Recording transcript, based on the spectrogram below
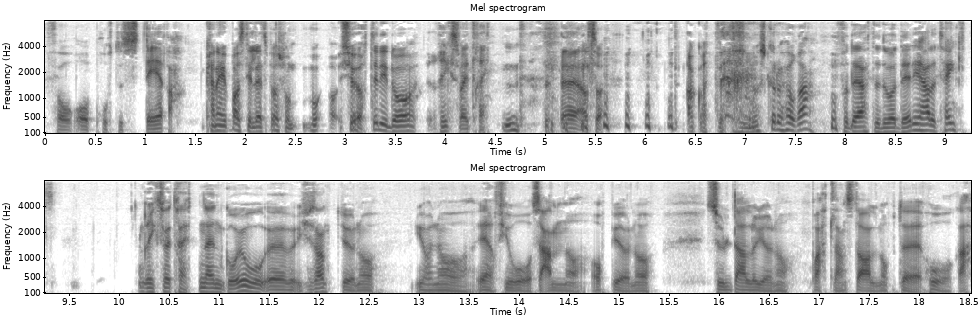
for å protestere. Kan jeg bare stille et spørsmål? Kjørte de da rv. 13? Eh, altså, akkurat. Nå skal du høre, for det, det var det de hadde tenkt. Rv. 13 den går jo eh, ikke sant, gjennom, Erfjord og Sand og opp gjennom Suldal og gjennom Brattlandsdalen opp til Håra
